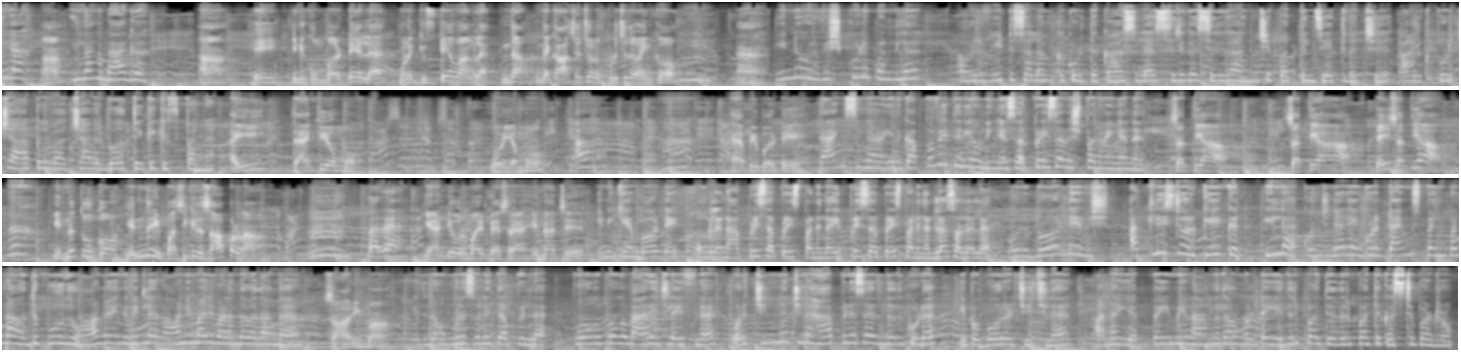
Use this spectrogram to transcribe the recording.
ஏங்க? இந்தாங்க பேகு ஆ. ஏய் இன்னைக்கு உன் பர்த்டே இல்ல உனக்கு கிஃப்டே வாங்கல. இந்தா இந்த காசு வச்சு உனக்கு பிடிச்சதை வாங்கிக்கோ. இன்னும் ஒரு விஷ் கூட பண்ணல? அவர் வீட்டு செலவுக்கு கொடுத்த காசுல சிறுக சிறுக அஞ்சு பத்துன்னு சேர்த்து வச்சு அவருக்கு பிடிச்ச ஆப்பிள் வாட்சை அவர் பர்த்டேக்கு கிஃப்ட் பண்ணேன் ஐ தேங்க்யூ அம்மோ. ஓ அம்மோ. ஹாப்பி பர்த்டே தேங்க்ஸுங்க எனக்கு அப்பவே தெரியும் நீங்க சர்ப்ரைஸா விஷ் பண்ணுவீங்கன்னு. சத்யா. சத்யா ஏய் சத்யா. என்ன தூக்கம்? எந்திரி பசிக்குது சாப்பிடலாம். ம் வரேன். ஏன்டி ஒரு மாதிரி பேசுற? என்னாச்சு? இன்னைக்கு என் பர்த்டே உங்களை நான் அப்படி சர்ப்ரைஸ் பண்ணுங்க இப்படி சர்ப்ரைஸ் பண்ணுங்கன்னுலாம் சொல்லல. ஒரு பர்த்டே விஷ் அட்லீஸ்ட் ஒரு கேக் கட் இல்ல கொஞ்ச நேரம் என் கூட டைம் ஸ்பெண்ட் பண்ணா அது போதும். நானும் எங்க வீட்ல ராணி மாதிரி வளர்ந்தவ தாங்க சாரிம்மா இதில் உங்களை சொல்லி தப்பு இல்லை போக போக மேரேஜ் லைஃப்பில் ஒரு சின்ன சின்ன ஹாப்பினஸ்ஸாக இருந்தது கூட இப்போ போர் அடிச்சிச்சுல ஆனால் எப்பயுமே நாங்கள் தான் உங்கள்கிட்ட எதிர்பார்த்து எதிர்பார்த்து கஷ்டப்படுறோம்.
